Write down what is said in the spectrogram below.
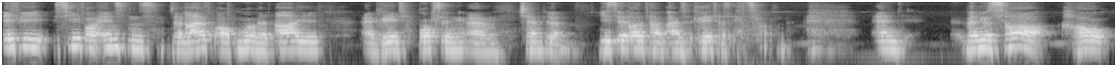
If we see, for instance, the life of Muhammad Ali, a great boxing um, champion, he said all the time, I'm the greatest and so on. And when you saw how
